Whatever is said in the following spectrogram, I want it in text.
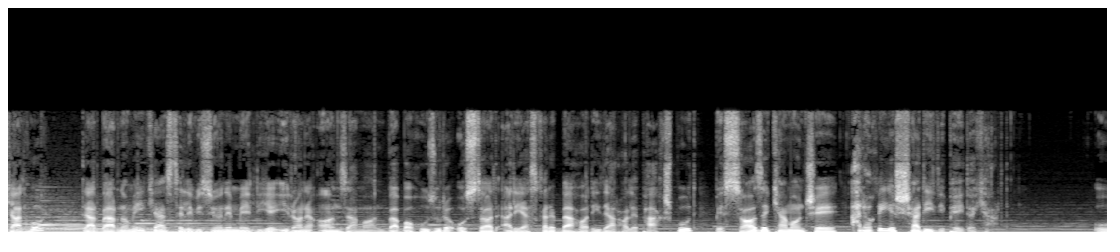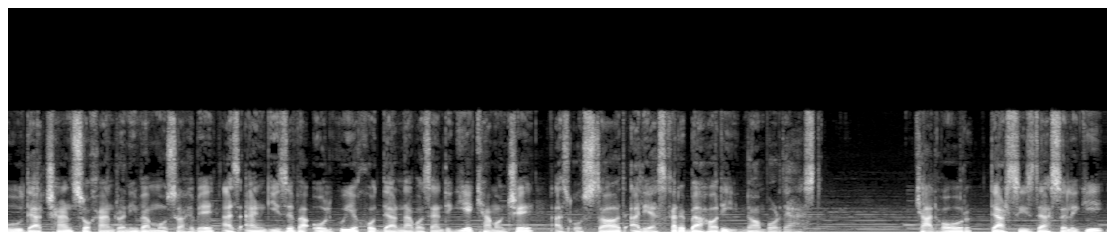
کلهور در برنامه‌ای که از تلویزیون ملی ایران آن زمان و با حضور استاد علی اصغر بهاری در حال پخش بود به ساز کمانچه علاقه شدیدی پیدا کرد او در چند سخنرانی و مصاحبه از انگیزه و الگوی خود در نوازندگی کمانچه از استاد علی اصغر بهاری نام برده است کلهور در 13 سالگی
